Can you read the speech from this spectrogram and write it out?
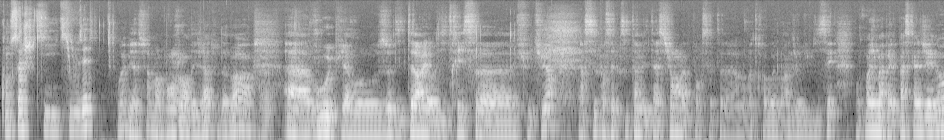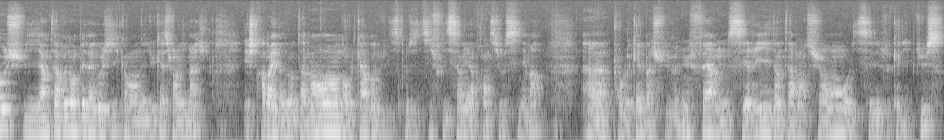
qu'on sache qui, qui vous êtes? Oui, bien sûr. Bon, bonjour déjà, tout d'abord, à vous et puis à vos auditeurs et auditrices euh, futurs. Merci pour cette petite invitation là, pour cette, euh, votre web radio du lycée. Donc moi, je m'appelle Pascal Génaud, je suis intervenant pédagogique en éducation à l'image et je travaille bah, notamment dans le cadre du dispositif lycéen et apprenti au cinéma, euh, pour lequel bah, je suis venu faire une série d'interventions au lycée des Eucalyptus.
